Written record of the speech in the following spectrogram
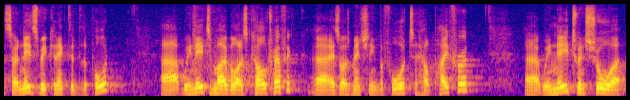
so it needs to be connected to the port. Uh, we need to mobilise coal traffic, uh, as I was mentioning before, to help pay for it. Uh, we need to ensure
